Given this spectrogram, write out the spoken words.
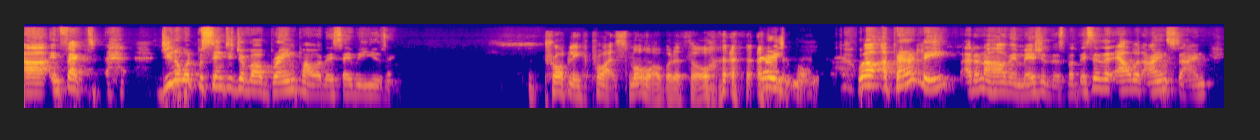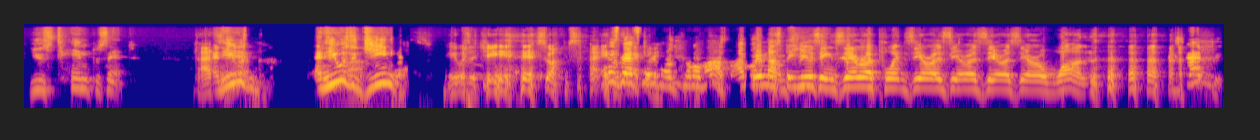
uh, in fact, do you know what percentage of our brain power they say we're using? Probably quite small, I would have thought. Very small. Well, apparently, I don't know how they measure this, but they said that Albert Einstein used ten percent, That's and he it. was and he was Wow. a genius. He was a genius. That's what I'm saying. What does that say Exactly. some of us? I'm We must be using zero point zero zero zero zero one. exactly.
